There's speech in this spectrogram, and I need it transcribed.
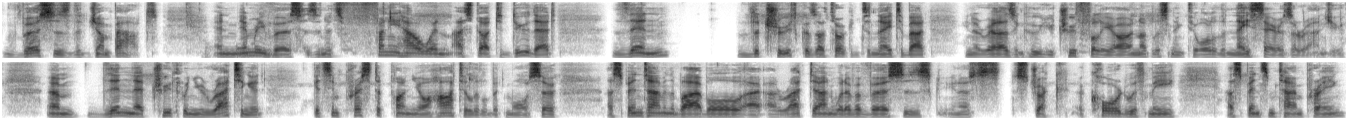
verses that jump out and memory verses. And it's funny how when I start to do that, then the truth, because I was talking to Nate about, you know, realizing who you truthfully are, and not listening to all of the naysayers around you. Um, then that truth, when you're writing it, gets impressed upon your heart a little bit more. So I spend time in the Bible. I, I write down whatever verses, you know, s- struck a chord with me. I spend some time praying.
